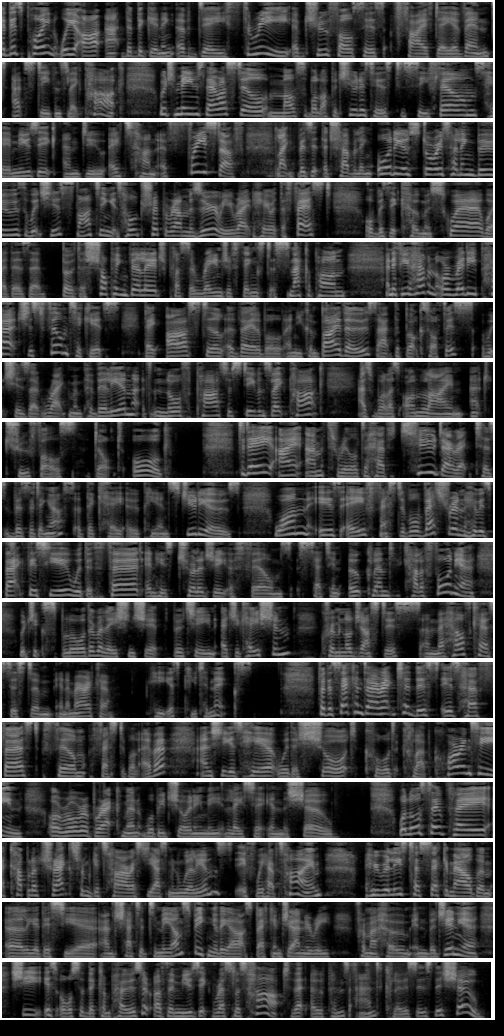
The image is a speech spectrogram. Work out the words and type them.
At this point, we are at the beginning of day three of True False's five day event at Stephens Lake Park, which means there are still multiple opportunities to see films, hear music, and do a ton of free stuff, like visit the traveling audio storytelling booth, which is starting its whole trip around Missouri right here at the fest, or visit Como Square, where there's a, both a shopping village plus a range of things to snack upon. And if you haven't already purchased film tickets, they are still available, and you can buy those at the box office, which is at Reichman Pavilion at the north part of Stephens Lake Park, as well as online at truefalse.org. Today, I am thrilled to have two directors visiting us at the KOPN studios. One is a festival veteran who is back this year with the third in his trilogy of films set in Oakland, California, which explore the relationship between education, criminal justice, and the healthcare system in America. He is Peter Nicks. For the second director, this is her first film festival ever, and she is here with a short called Club Quarantine. Aurora Brachman will be joining me later in the show. We'll also play a couple of tracks from guitarist Yasmin Williams, if we have time, who released her second album earlier this year and chatted to me on Speaking of the Arts back in January from her home in Virginia. She is also the composer of the music Restless Heart that opens and closes this show.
